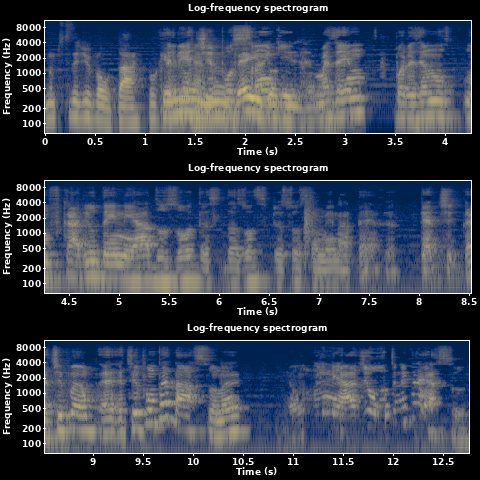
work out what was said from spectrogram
não precisa de voltar, porque ele Seria não, tipo não sangue, mas aí, por exemplo, não, ficaria o DNA dos outros, das outras pessoas também na Terra? É, é tipo, é, um- é- é tipo um pedaço, né? É um DNA de outro universo.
